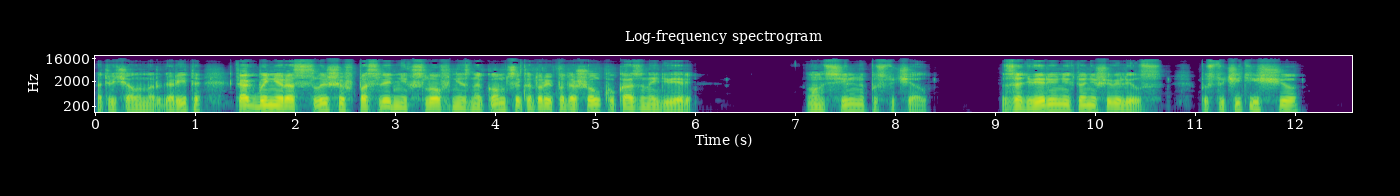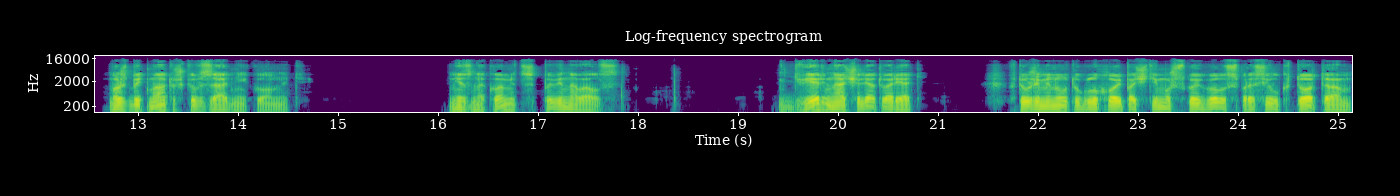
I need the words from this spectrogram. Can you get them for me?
отвечала Маргарита, как бы не расслышав последних слов незнакомца, который подошел к указанной двери. Он сильно постучал. За дверью никто не шевелился. Постучите еще. Может быть, матушка в задней комнате. Незнакомец повиновался. Дверь начали отворять. В ту же минуту глухой, почти мужской голос спросил, кто там.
